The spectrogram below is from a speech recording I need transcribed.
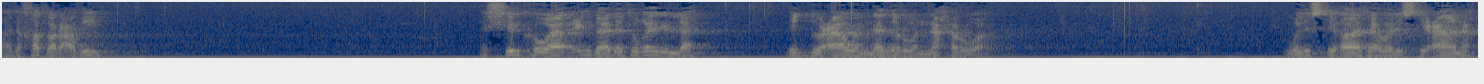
هذا خطر عظيم. الشرك هو عبادة غير الله. بالدعاء والنذر والنحر و والاستغاثة والاستعانة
